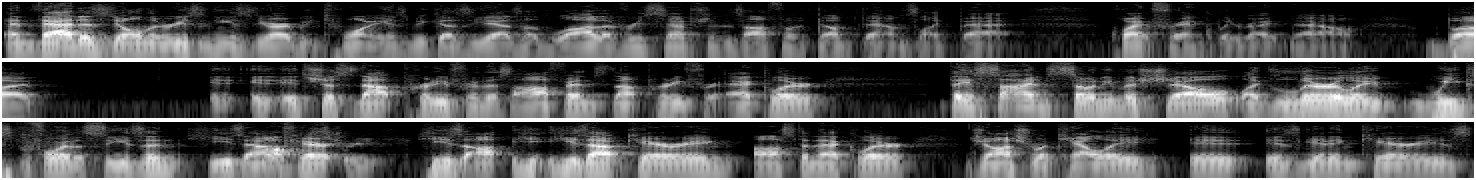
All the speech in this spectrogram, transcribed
And that is the only reason he's the RB twenty is because he has a lot of receptions off of dump downs like that. Quite frankly, right now, but it, it, it's just not pretty for this offense. Not pretty for Ekeler. They signed Sony Michel like literally weeks before the season. He's out carrying. He's uh, he, he's out carrying Austin Ekeler. Joshua Kelley is, is getting carries.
